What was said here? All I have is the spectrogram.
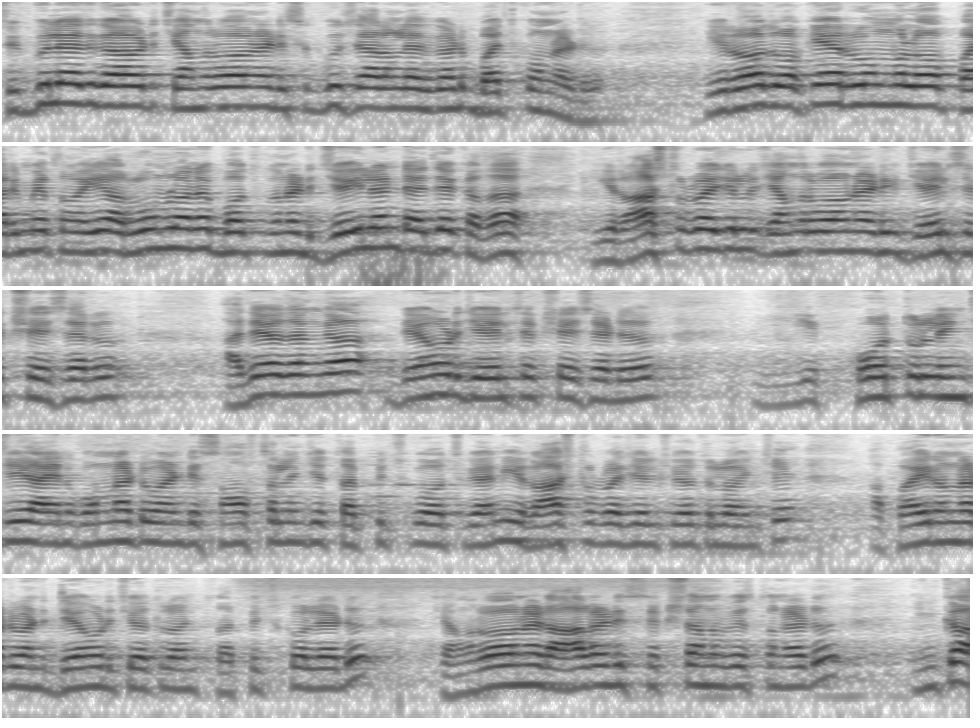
సిగ్గు లేదు కాబట్టి చంద్రబాబు నాయుడు సిగ్గు చేరం లేదు కాబట్టి బతికున్నాడు. ఈరోజు ఒకే రూమ్లో పరిమితం అయ్యి ఆ రూమ్లోనే బతుకుతున్నాడు. జైలు అంటే అదే కదా. ఈ రాష్ట్ర ప్రజలు చంద్రబాబు నాయుడికి జైలు శిక్ష వేశారు. అదేవిధంగా దేవుడు జైలు శిక్ష వేశాడు. ఈ కోర్టుల నుంచి ఆయనకు ఉన్నటువంటి సంస్థల నుంచి తప్పించుకోవచ్చు కానీ ఈ రాష్ట్ర ప్రజల చేతిలోంచి ఆ పైన ఉన్నటువంటి దేవుడి చేతిలోంచి తప్పించుకోలేడు. చంద్రబాబు నాయుడు ఆల్రెడీ శిక్ష అనుభవిస్తున్నాడు. ఇంకా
